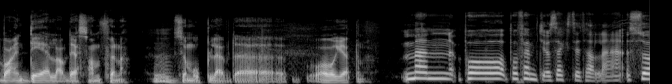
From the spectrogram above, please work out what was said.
var en del av det samfunnet som opplevde overgrepene. Men på, på 50- og 60-tallet så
